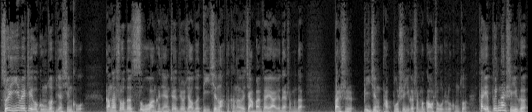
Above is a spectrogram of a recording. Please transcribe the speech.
所以因为这个工作比较辛苦，刚才说的四五万块钱，这就叫做底薪了，他可能有加班费啊，有点什么的。但是毕竟它不是一个什么高收入的工作，它也不应该是一个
